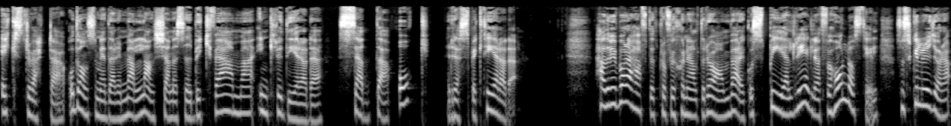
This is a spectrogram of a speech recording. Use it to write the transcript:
extroverta och de som är däremellan känner sig bekväma, inkluderade, sedda och respekterade. Hade vi bara haft ett professionellt ramverk och spelregler att förhålla oss till så skulle det göra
